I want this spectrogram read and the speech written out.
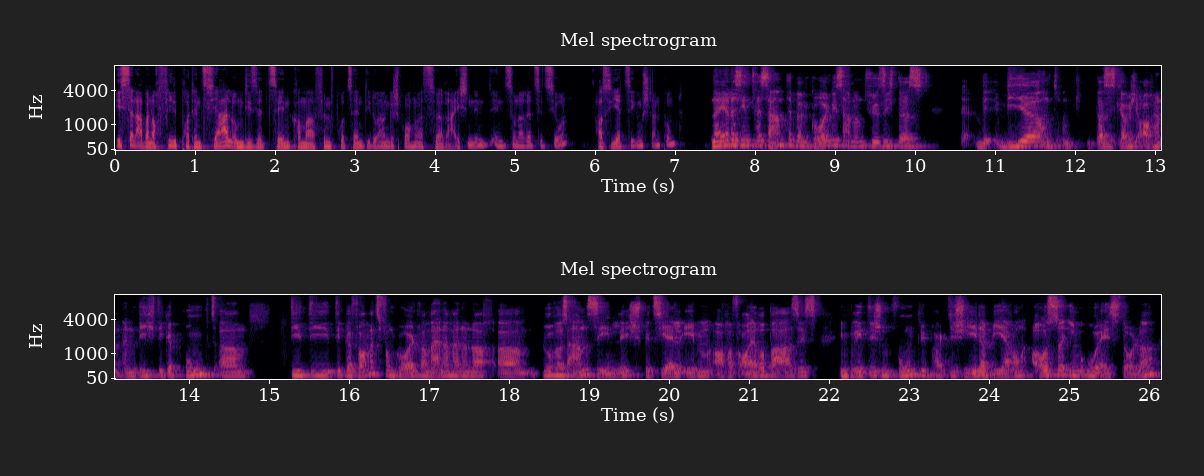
Ist dann aber noch viel Potenzial, um diese 10,5 Prozent, die du angesprochen hast, zu erreichen in, in so einer Rezession? Aus jetzigem Standpunkt? Naja, das Interessante beim Gold ist an und für sich, dass wir, und, und das ist, glaube ich, auch ein, ein wichtiger Punkt, ähm, die, die, die Performance von Gold war meiner Meinung nach ähm, durchaus ansehnlich, speziell eben auch auf Euro-Basis, im britischen Pfund, in praktisch jeder Währung, außer im US-Dollar.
